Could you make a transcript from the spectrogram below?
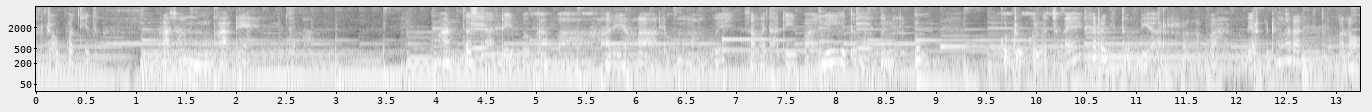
tercopot gitu. Perasaan enggak deh gitu. Pantas tadi beberapa hari yang lalu emak gue sampai tadi pagi gitu emak gue nelpon kudu gue speaker gitu biar apa biar kedengaran gitu. Kalau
